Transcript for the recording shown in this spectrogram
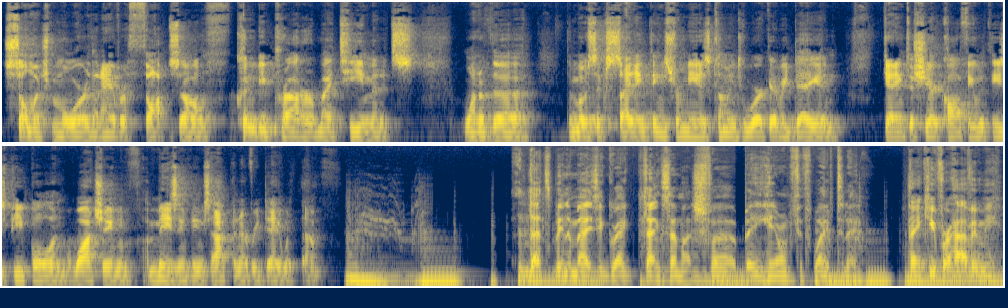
so much more than I ever thought. So couldn't be prouder of my team. And it's one of the the most exciting things for me is coming to work every day and getting to share coffee with these people and watching amazing things happen every day with them. That's been amazing, Greg. Thanks so much for being here on Fifth Wave today. Thank you for having me.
